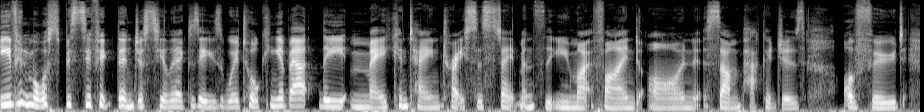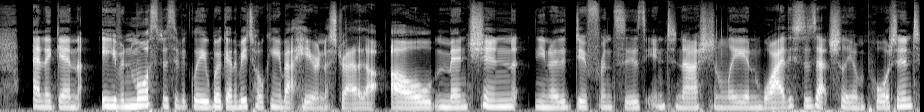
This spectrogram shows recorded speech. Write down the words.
even more specific than just celiac disease, we're talking about the may contain traces statements that you might find on some packages of food. And again, even more specifically, we're going to be talking about here in Australia. I'll mention, you know, the differences internationally and why this is actually important.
